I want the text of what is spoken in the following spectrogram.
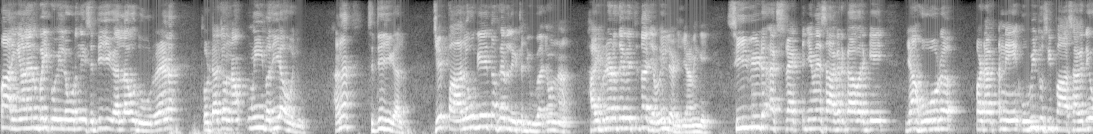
ਭਾਰੀਆਂ ਵਾਲਿਆਂ ਨੂੰ ਬਈ ਕੋਈ ਲੋੜ ਨਹੀਂ, ਸਿੱਧੀ ਜੀ ਗੱਲ ਆ, ਉਹ ਦੂਰ ਰਹਿਣ, ਤੁਹਾਡਾ ਝੋਨਾ ਉਹੀ ਵਧੀਆ ਹੋ ਜੂ, ਹਨਾ, ਸਿੱਧੀ ਜੀ ਗੱਲ। ਜੇ ਪਾ ਲੋਗੇ ਤਾਂ ਫਿਰ ਲਿਟ ਜੂਗਾ ਝੋਨਾ ਹਾਈਬ੍ਰਿਡ ਦੇ ਵਿੱਚ ਤਾਂ ਜਮਾਂ ਹੀ ਲਿਟ ਜਾਣਗੇ। ਸੀਵੀਡ ਐਕਸਟ੍ਰੈਕਟ ਜਿਵੇਂ ਸਾਗਰਕਾ ਵਰਗੇ ਜਾਂ ਹੋਰ ਪ੍ਰੋਡਕਟ ਨੇ ਉਹ ਵੀ ਤੁਸੀਂ ਪਾ ਸਕਦੇ ਹੋ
